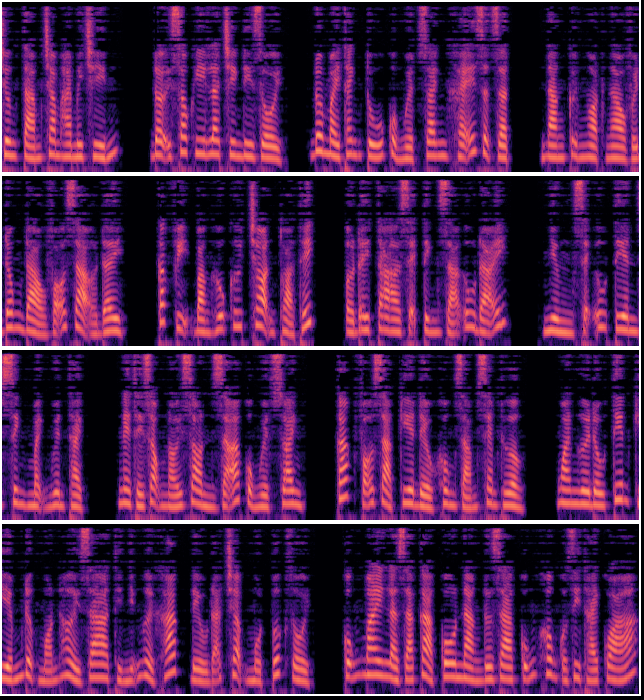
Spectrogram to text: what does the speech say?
Chương 829, đợi sau khi La Trinh đi rồi, đôi mày thanh tú của Nguyệt Doanh khẽ giật giật, nàng cười ngọt ngào với đông đảo võ giả ở đây, các vị bằng hữu cứ chọn thỏa thích, ở đây ta sẽ tính giá ưu đãi, nhưng sẽ ưu tiên sinh mệnh nguyên thạch. Nghe thấy giọng nói giòn giã của Nguyệt Doanh, các võ giả kia đều không dám xem thường. Ngoài người đầu tiên kiếm được món hời ra thì những người khác đều đã chậm một bước rồi. Cũng may là giá cả cô nàng đưa ra cũng không có gì thái quá,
